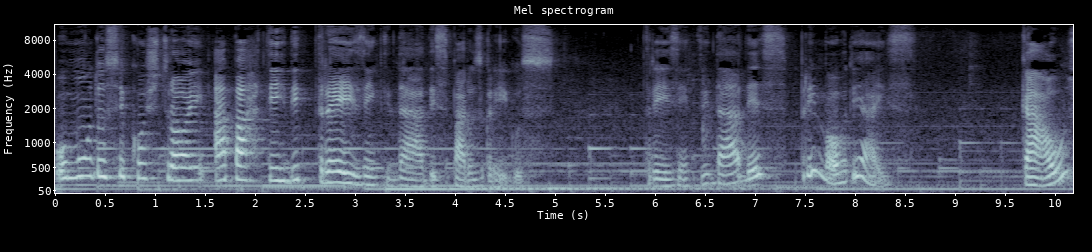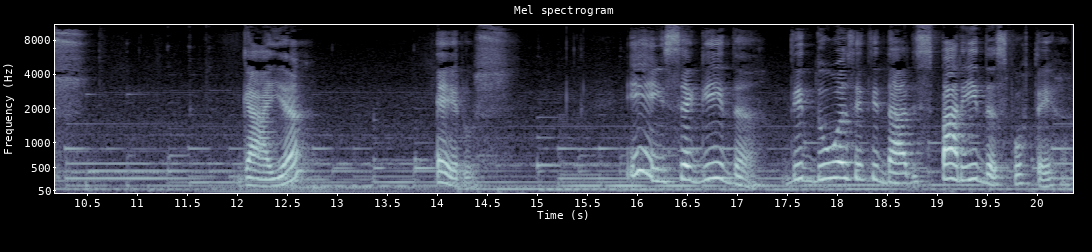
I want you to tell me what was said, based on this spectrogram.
o mundo se constrói a partir de três entidades para os gregos. Três entidades primordiais: Caos, Gaia Eros. E em seguida, de duas entidades paridas por terra:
